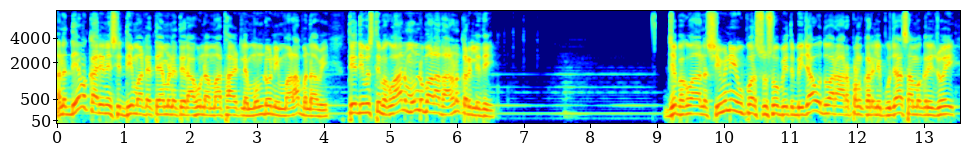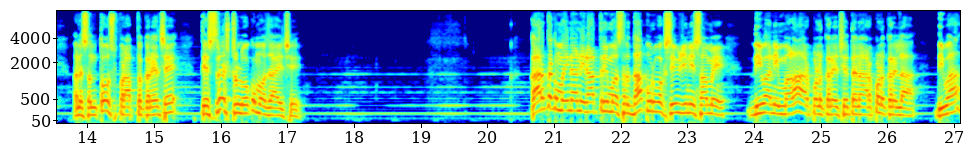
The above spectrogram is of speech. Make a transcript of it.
અને દેવ કાર્યની સિદ્ધિ માટે તેમણે તે રાહુના માથા એટલે મુંડોની માળા બનાવી. તે દિવસથી ભગવાન મુંડ માળા ધારણ કરી લીધી. જે ભગવાન શિવની ઉપર સુશોભિત બીજાઓ દ્વારા અર્પણ કરેલી પૂજા સામગ્રી જોઈ અને સંતોષ પ્રાપ્ત કરે છે, તે શ્રેષ્ઠ લોકોમાં જાય છે. કારતક મહિનાની રાત્રિમાં શ્રદ્ધાપૂર્વક શિવજીની સામે દીવાની માળા અર્પણ કરે છે. તેના અર્પણ કરેલા દીવા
